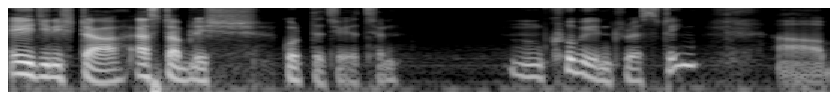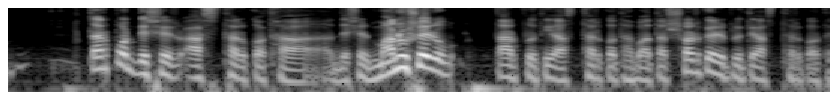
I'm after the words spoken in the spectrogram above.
এই জিনিসটা অ্যাস্টাবলিশ করতে চেয়েছেন। খুবই ইন্টারেস্টিং তারপর দেশের আস্থার কথা, দেশের মানুষেরও তার প্রতি আস্থার কথা বা তার সরকারের প্রতি আস্থার কথা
